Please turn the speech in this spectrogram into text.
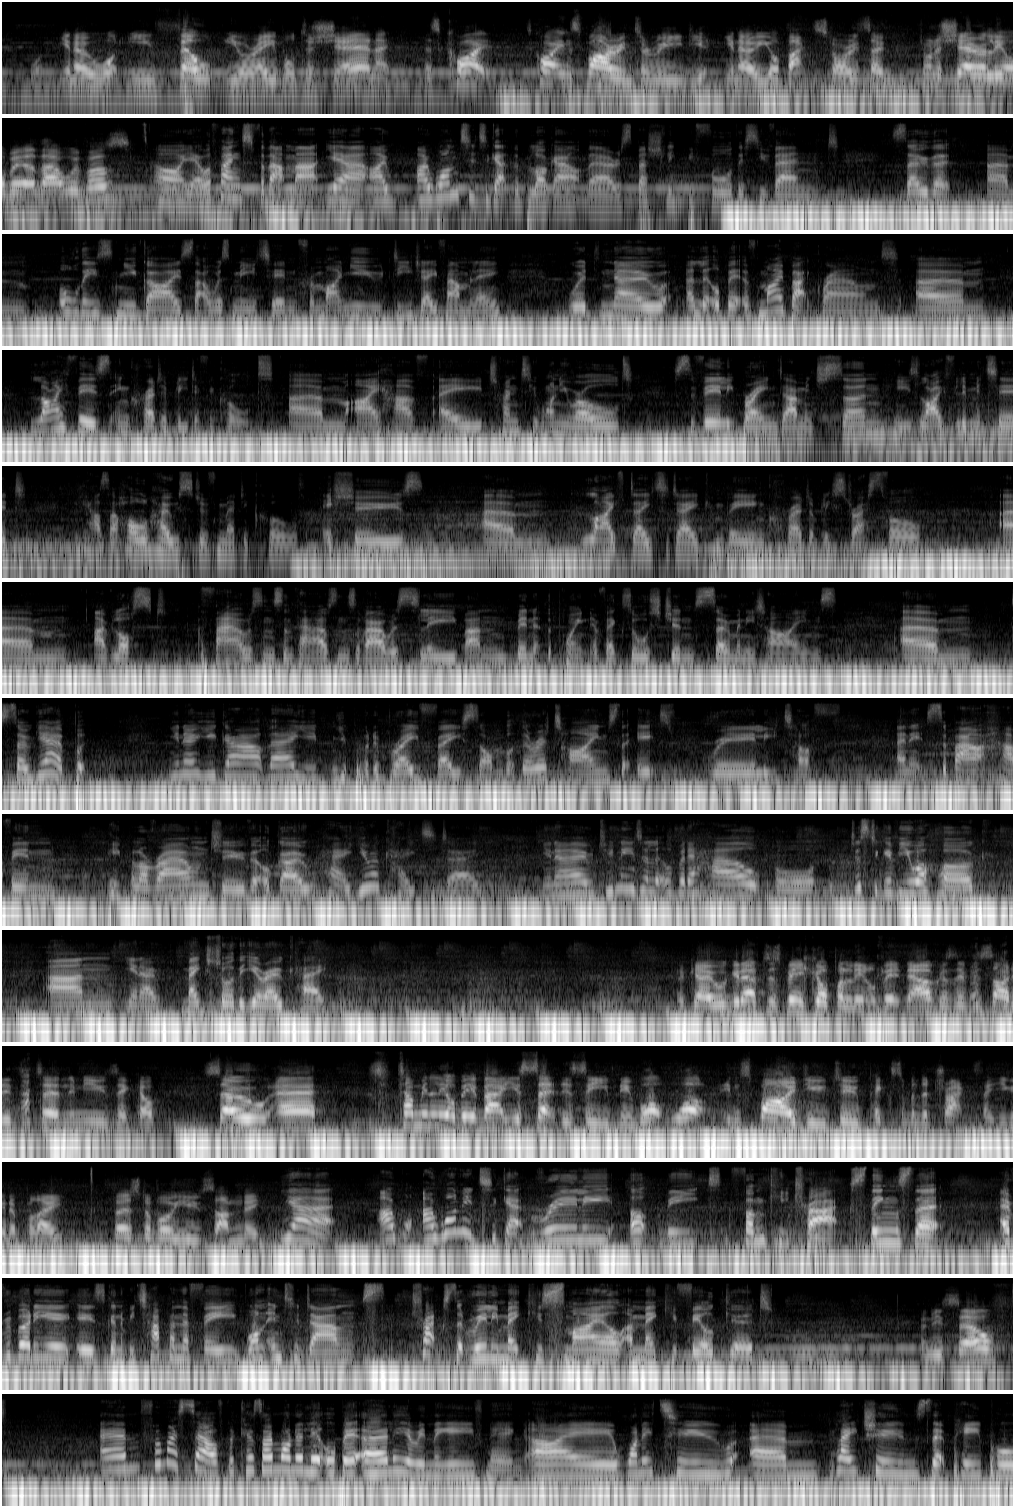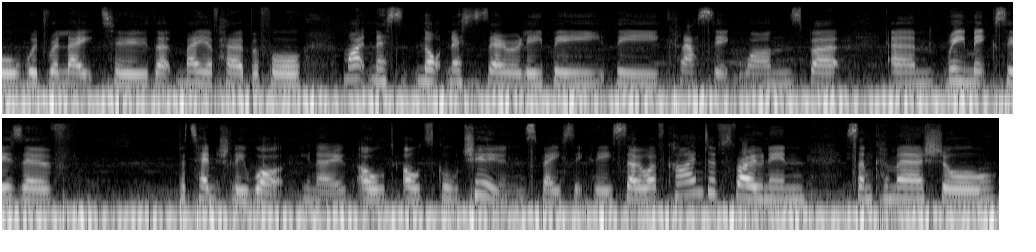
you know, what you felt you were able to share, and it's quite, it's quite inspiring to read, you, know, your backstory. So, do you want to share a little bit of that with us? Oh yeah, well thanks for that, Matt. Yeah, I, I wanted to get the blog out there, especially before this event, so that um, all these new guys that I was meeting from my new DJ family would know a little bit of my background. Um, life is incredibly difficult. Um, I have a 21 year old severely brain damaged son. He's life limited. He has a whole host of medical issues. Um, life day to day can be incredibly stressful. Um, I've lost thousands and thousands of hours sleep and been at the point of exhaustion so many times. Um, so yeah, but you know, you go out there, you, you put a brave face on, but there are times that it's really tough. And it's about having people around you that'll go, hey, you okay today? You know, do you need a little bit of help? Or just to give you a hug and, you know, make sure that you're okay. Okay, we're going to have to speak up a little bit now because they've decided to turn the music up. So, uh, tell me a little bit about your set this evening. What what inspired you to pick some of the tracks that you're going to play? First of all, you, Sandy. Yeah, I, w- I wanted to get really upbeat, funky tracks, things that everybody is going to be tapping their feet, wanting to dance, tracks that really make you smile and make you feel good. And yourself? Um, for myself, because I'm on a little bit earlier in the evening, I wanted to um, play tunes that people would relate to that may have heard before. Might nec- not necessarily be the classic ones, but um, remixes of potentially what you know old old school tunes, basically. So I've kind of thrown in some commercial.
